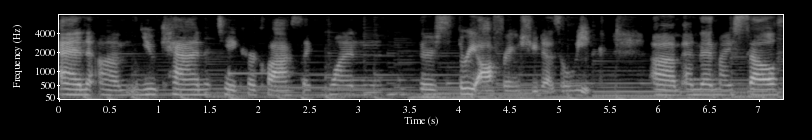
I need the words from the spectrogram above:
And um, you can take her class like one, there's three offerings she does a week. Um, and then myself,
